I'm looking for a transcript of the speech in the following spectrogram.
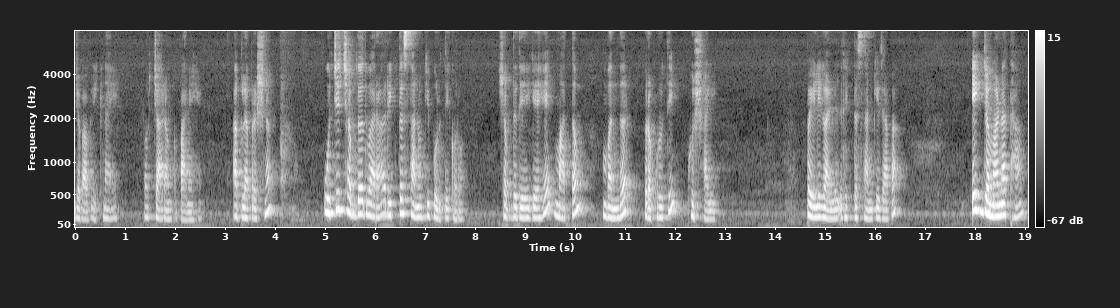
जवाब लिखना है और चार अंक पाने हैं। अगला प्रश्न उचित शब्द द्वारा रिक्त स्थानों की पूर्ति करो। शब्द दिए गए हैं मातम, बंदर, प्रकृति, खुशहाली। पहली गाड़ी रिक्त स्थान की जगह। एक जमाना था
